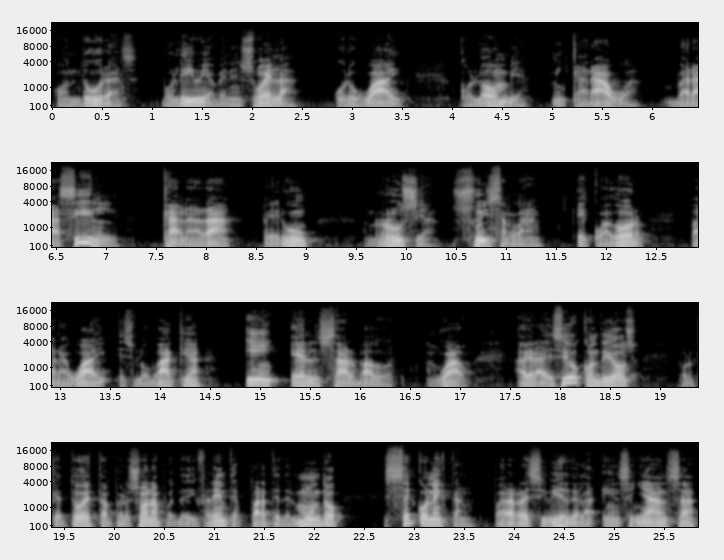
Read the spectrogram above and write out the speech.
Honduras, Bolivia, Venezuela, Uruguay, Colombia, Nicaragua, Brasil, Canadá, Perú, Rusia, Suiza, Ecuador, Paraguay, Eslovaquia y El Salvador. Wow, agradecido con Dios porque todas estas personas pues de diferentes partes del mundo se conectan para recibir de la enseñanza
